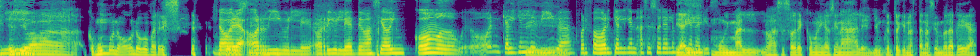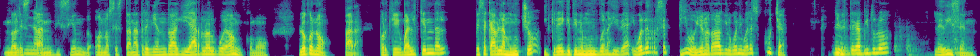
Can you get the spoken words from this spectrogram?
Él llevaba como un monólogo, parece. No, era horrible, horrible, demasiado incómodo, weón. Que alguien le diga, por favor, que alguien asesore a los y ahí, muy mal los asesores comunicacionales. Yo encuentro que no están haciendo la pega, no le están diciendo o no se están atreviendo a guiarlo al weón. Como, loco, no, para. Porque igual Kendall, pese a que habla mucho y cree que tiene muy buenas ideas, igual es receptivo. Yo he notado que el weón igual escucha. Y en mm. este capítulo le dicen,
